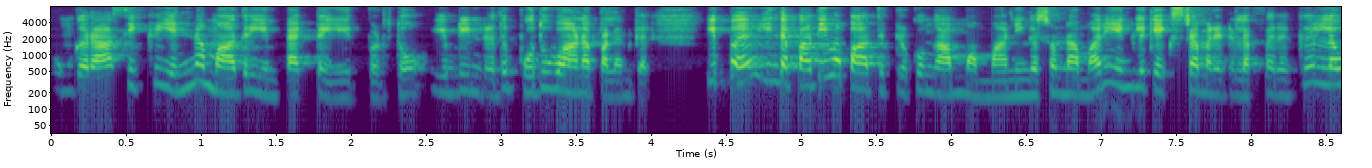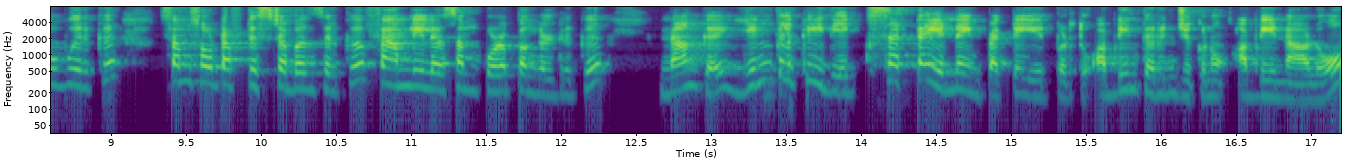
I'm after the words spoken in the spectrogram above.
உங்க ராசிக்கு என்ன மாதிரி இம்பாக்டை ஏற்படுத்தும் எப்படின்றது பொதுவான பலன்கள். இப்ப இந்த பதிவை பார்த்துட்டு இருக்கோங்க அம்மம்மா நீங்க சொன்ன மாதிரி எங்களுக்கு எக்ஸ்ட்ரா மேரிட்டல் அஃபர் இருக்கு லவ் இருக்கு சம் சார்ட் ஆஃப் டிஸ்டர்பன்ஸ் இருக்கு ஃபேமிலியில சம் குழப்பங்கள் இருக்கு. நாங்க எங்களுக்கு இது எக்ஸாக்டா என்ன இம்பாக்டை ஏற்படுத்தும் அப்படின்னு தெரிஞ்சுக்கணும் அப்படின்னாலும்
